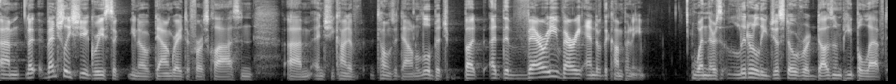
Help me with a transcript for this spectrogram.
um, eventually she agrees to, you know, downgrade to first class, and um, and she kind of tones it down a little bit. But at the very, very end of the company, when there's literally just over a dozen people left,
